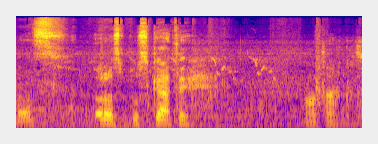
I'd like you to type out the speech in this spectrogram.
роз, розпускати. Отак от.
